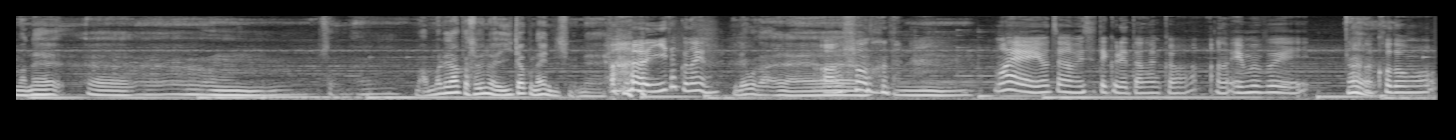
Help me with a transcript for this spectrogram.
まあね、えーうんそうね。まああんまりなんかそういうのは言いたくないんですよね。言いたくないの？言いたくないね。あそうなんだ。うん。前ようちゃんが見せてくれたなんかあのいの子供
